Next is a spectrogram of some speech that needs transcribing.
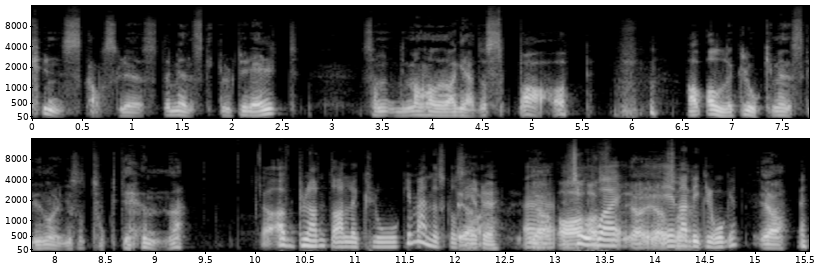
kunnskapsløste mennesket kulturelt som man hadde da greid å spa opp. Av alle kloke mennesker i Norge, så tok de henne. Ja, blant alle kloke mennesker, sier Ja. du. Eh, Ja, så hun altså, var ja, ja, en av de kloke? Ja.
